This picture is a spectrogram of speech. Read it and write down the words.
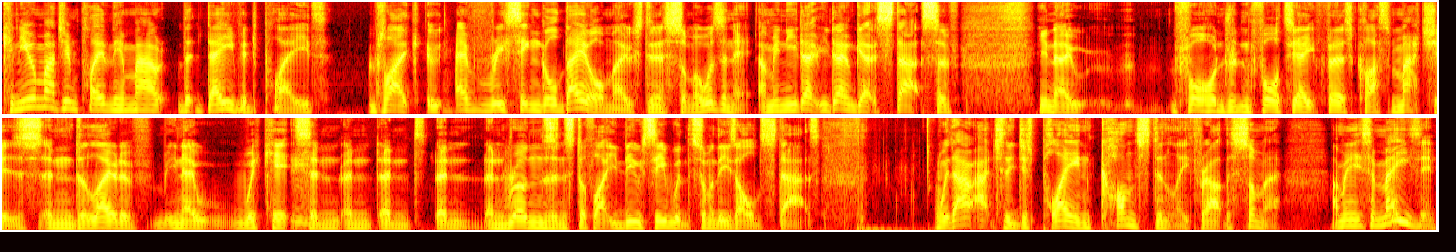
can you imagine playing the amount that David played? Like every single day, almost in a summer, wasn't it? I mean, you don't you don't get stats of, you know, 448 first class matches and a load of you know wickets mm. and, and, and, and, and runs and stuff like you do see with some of these old stats without actually just playing constantly throughout the summer. I mean, it's amazing,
